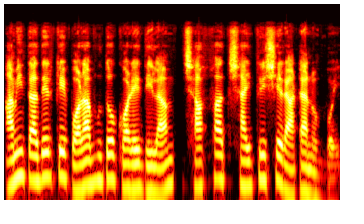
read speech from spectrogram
আমি তাদেরকে পরাভূত করে দিলাম ছাফাত সাঁত্রিশের আটানব্বই।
